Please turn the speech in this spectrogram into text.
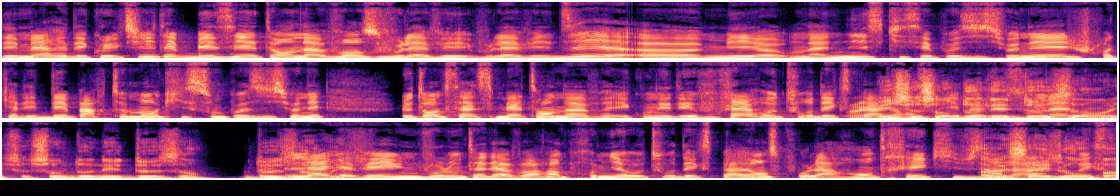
des maires et des collectivités, Béziers était en avance, vous l'avez, vous l'avez dit, euh, mais euh, on a Nice qui s'est positionné, je crois qu'il y a des départements qui se sont positionnés. Le temps que ça se mette en œuvre et qu'on ait des vrais retours d'expérience. ils se sont et pas donné juste on deux a- ans. Ils se sont donné deux ans. Deux ans. Là, il y avait sont- une volonté d'avoir un premier retour d'expérience pour la rentrée qui vient Ah, là.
